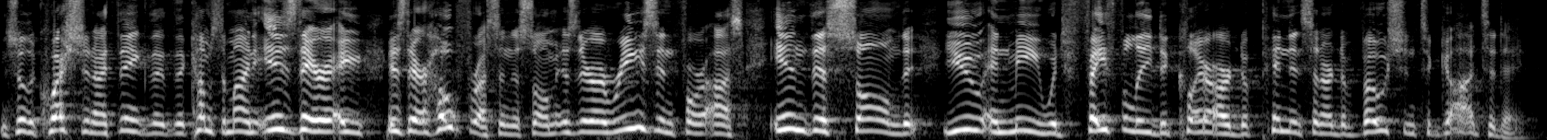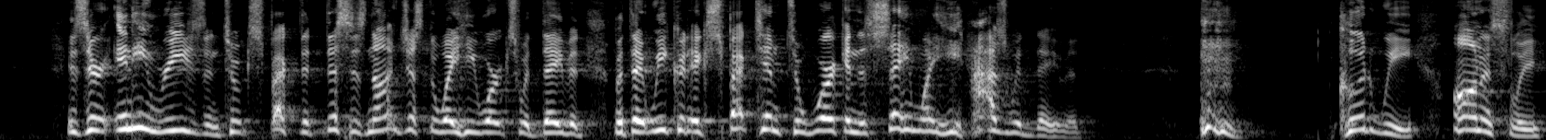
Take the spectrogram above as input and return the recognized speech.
And so the question I think that, that, comes to mind is there, a, is there hope for us in this psalm? Is there a reason for us in this psalm that you and me would faithfully declare our dependence and our devotion to God today? Is there any reason to expect that this is not just the way he works with David, but that we could expect him to work in the same way he has with David? could we honestly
